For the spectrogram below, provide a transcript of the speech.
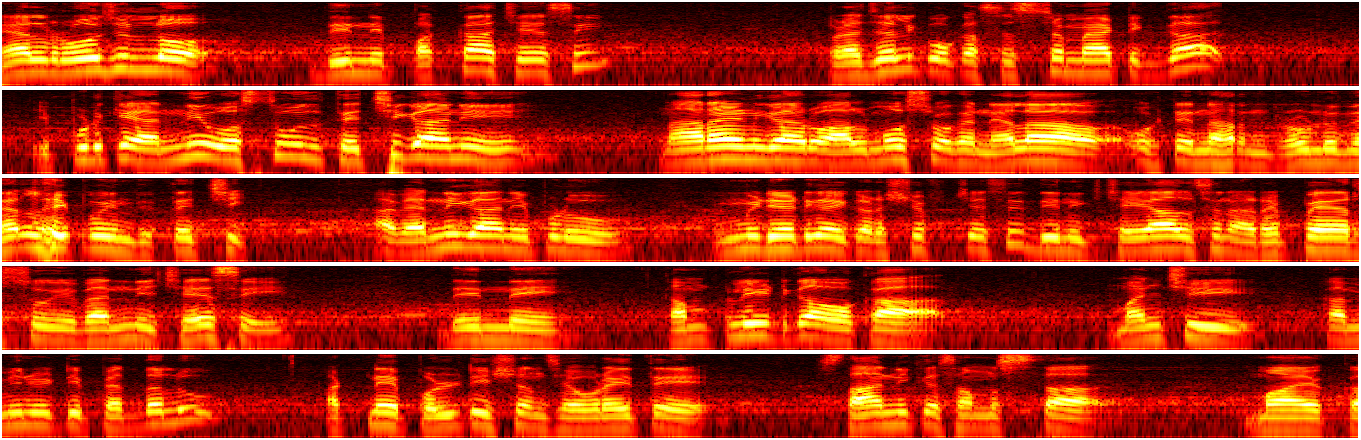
నెల రోజుల్లో దీన్ని పక్కా చేసి ప్రజలకు ఒక సిస్టమేటిక్గా ఇప్పటికే అన్ని వస్తువులు తెచ్చి కానీ నారాయణ గారు ఆల్మోస్ట్ ఒక నెల ఒకటిన్నర రెండు నెలలు అయిపోయింది తెచ్చి. అవన్నీ కానీ ఇప్పుడు ఇమ్మీడియట్గా ఇక్కడ షిఫ్ట్ చేసి దీనికి చేయాల్సిన రిపేర్స్ ఇవన్నీ చేసి దీన్ని కంప్లీట్గా ఒక మంచి కమ్యూనిటీ పెద్దలు అట్నే పొలిటీషియన్స్ ఎవరైతే స్థానిక సంస్థ మా యొక్క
